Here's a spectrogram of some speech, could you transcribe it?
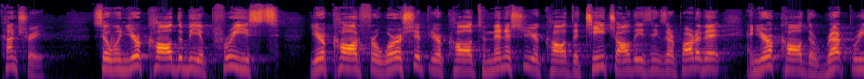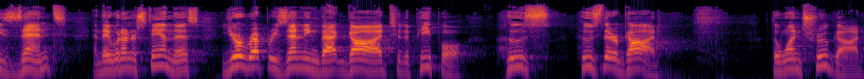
country. So when you're called to be a priest, you're called for worship, you're called to minister, you're called to teach. All these things are part of it. And you're called to represent, and they would understand this, you're representing that God to the people. Who's, who's their God? the one true God.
